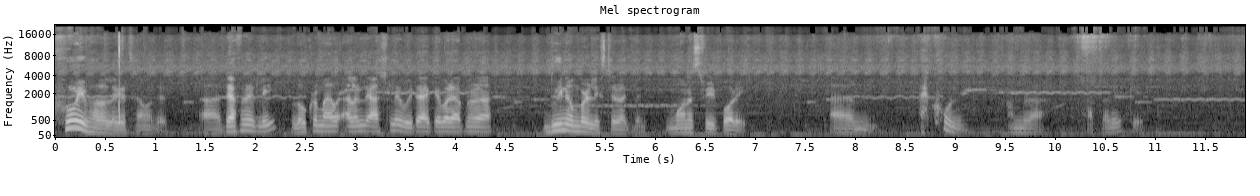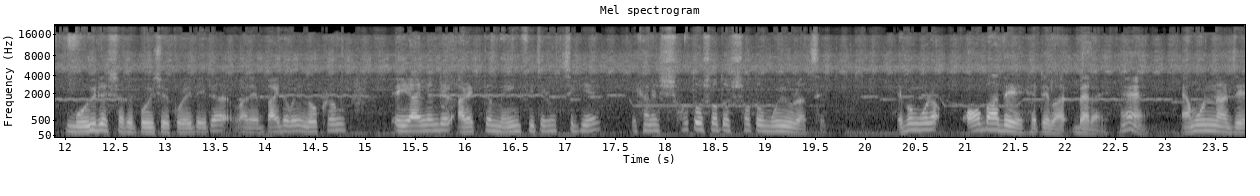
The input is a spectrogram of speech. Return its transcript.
খুবই ভালো লেগেছে আমাদের। ডেফিনেটলি লোক্রম আইল্যান্ডে আসলে ওইটা একেবারে আপনারা দুই নম্বর লিস্টে রাখবেন মনাস্ট্রির পরেই। Um, এখন আমরা আপনাদেরকে ময়ূরের সাথে পরিচয় করে দিই। এটা মানে বাই দ্য ওয়ে লোক্রম এই আইল্যান্ডের আরেকটা মেইন ফিচার হচ্ছে গিয়ে এখানে শত শত শত ময়ূর আছে। এবং ওরা অবাধে হেঁটে বেড়ায় হ্যাঁ? এমন না যে,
